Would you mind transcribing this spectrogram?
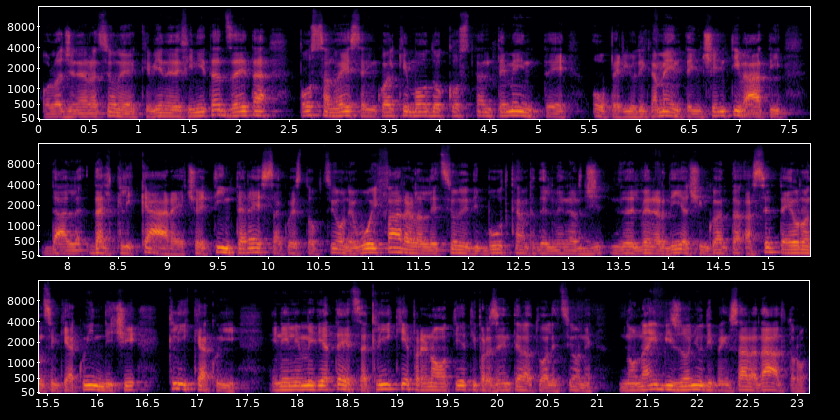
o la generazione che viene definita Z, possano essere in qualche modo costantemente o periodicamente incentivati dal, dal cliccare, cioè ti interessa questa opzione, vuoi fare la lezione di bootcamp del venerdì, del venerdì a, 50, a 7 euro anziché a 15, clicca qui. E nell'immediatezza clicchi e prenoti e ti presenti alla tua lezione. Non hai bisogno di pensare ad altro,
